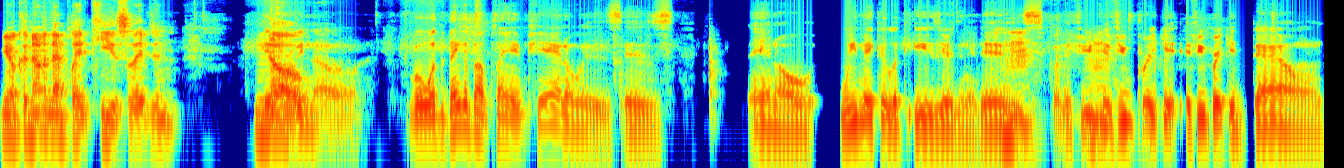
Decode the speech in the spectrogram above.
you know, because none of them played keys, so they didn't know. They really know. Well, what the thing about playing piano is is you know we make it look easier than it hmm. Mm. But if you mm. if you break it if you break it down,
